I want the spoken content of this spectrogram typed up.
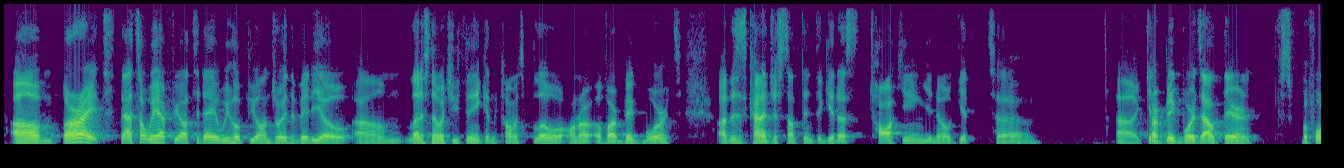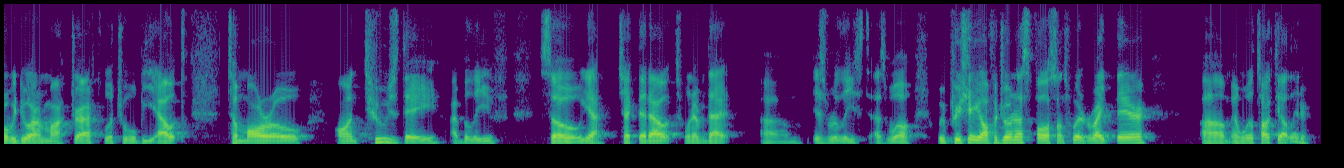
Um, all right, that's all we have for y'all today. We hope you all enjoyed the video. Um, let us know what you think in the comments below on our of our big boards. Uh, this is kind of just something to get us talking, you know, get to uh, get our big boards out there before we do our mock draft, which will be out tomorrow on Tuesday, I believe. So yeah, check that out whenever that um, is released as well. We appreciate y'all for joining us. Follow us on Twitter right there, um, and we'll talk to y'all later.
